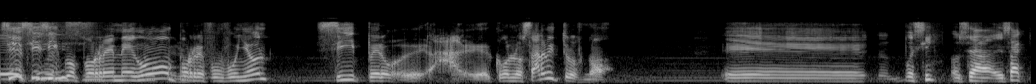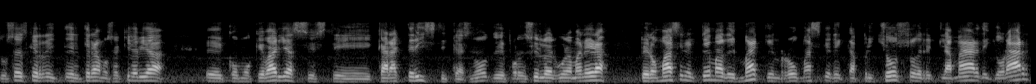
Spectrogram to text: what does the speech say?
sí, sí, sí, por renegón, por refunfuñón, sí, pero ah, con los árbitros no. Eh, pues sí, o sea, exacto. O sea, es que reiteramos, aquí había eh, como que varias este, características, ¿no? De, por decirlo de alguna manera, pero más en el tema de McEnroe, más que de caprichoso, de reclamar, de llorar,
